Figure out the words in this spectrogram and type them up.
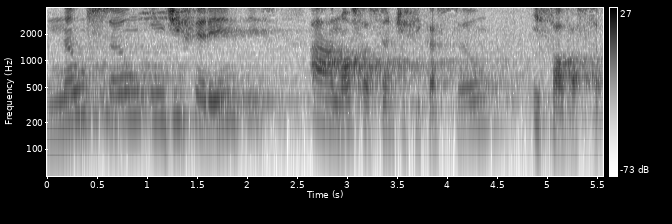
não são indiferentes à nossa santificação e salvação.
